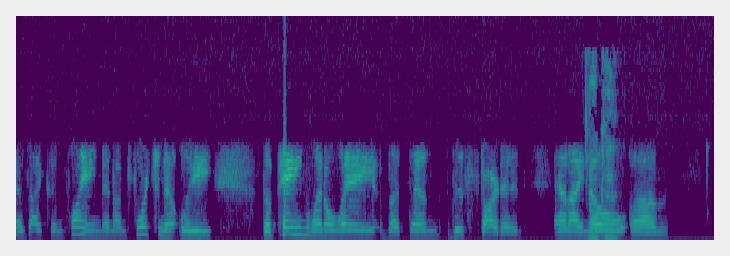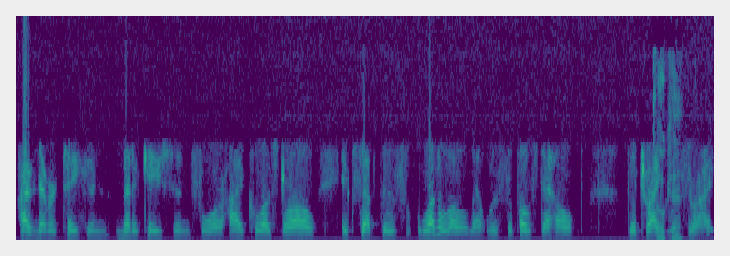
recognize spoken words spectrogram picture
as I complained, and unfortunately, the pain went away, but then this started, and I know okay. um, I've never taken medication for high cholesterol except this Levalo that was supposed to help the triglycerides. Okay.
